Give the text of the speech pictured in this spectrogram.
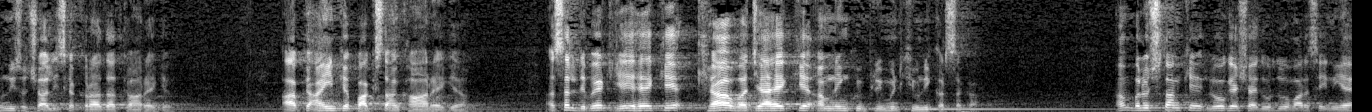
उन्नीस सौ चालीस का करारदाद कहाँ रह गया? आपके आइन के पाकिस्तान कहाँ रह गया? असल डिबेट ये है कि क्या वजह है कि हमने इनको इम्प्लीमेंट क्यों नहीं कर सका? हम बलूचिस्तान के लोग हैं, शायद उर्दू हमारा सही नहीं है।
